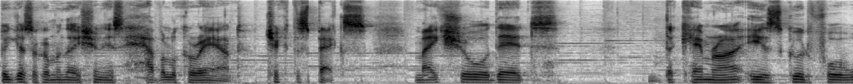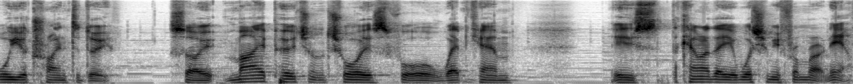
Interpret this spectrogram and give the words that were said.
biggest recommendation is have a look around, check the specs, make sure that the camera is good for what you're trying to do. So my personal choice for webcam is the camera that you're watching me from right now,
